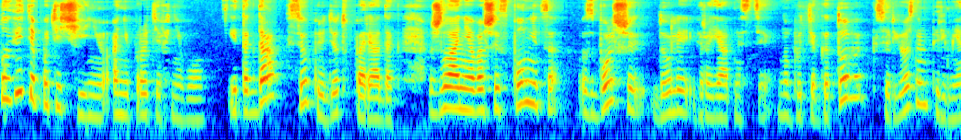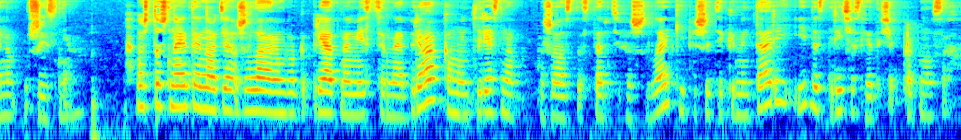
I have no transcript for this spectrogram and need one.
Плывите по течению, а не против него. И тогда все придет в порядок. Желание ваше исполнится с большей долей вероятности. Но будьте готовы к серьезным переменам в жизни. Ну что ж, на этой ноте желаю вам благоприятного месяца ноября. Кому интересно, пожалуйста, ставьте ваши лайки, пишите комментарии и до встречи в следующих прогнозах.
